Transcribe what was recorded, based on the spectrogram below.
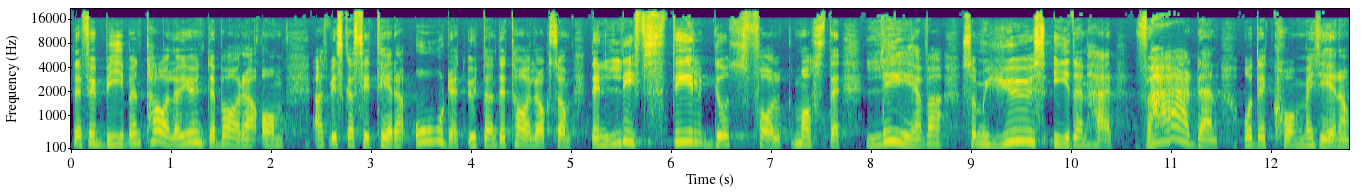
Därför Bibeln talar ju inte bara om att vi ska citera ordet utan det talar också om den livsstil Guds folk måste leva som ljus i den här världen och det kommer genom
